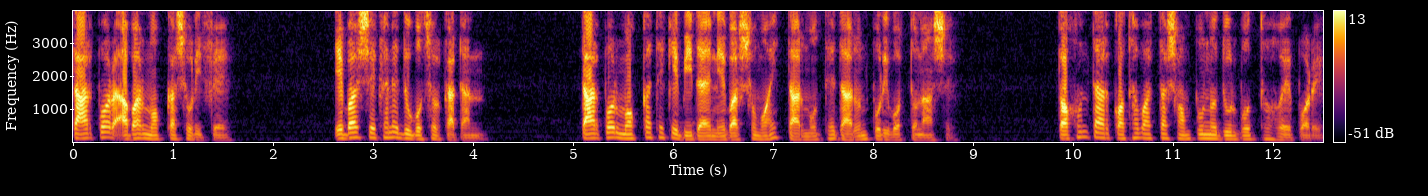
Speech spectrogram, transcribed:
তারপর আবার মক্কা শরীফে। এবার সেখানে দুবছর কাটান। তারপর মক্কা থেকে বিদায় নেবার সময় তার মধ্যে দারুণ পরিবর্তন আসে। তখন তার কথাবার্তা সম্পূর্ণ দুর্বোধ্য হয়ে পড়ে।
